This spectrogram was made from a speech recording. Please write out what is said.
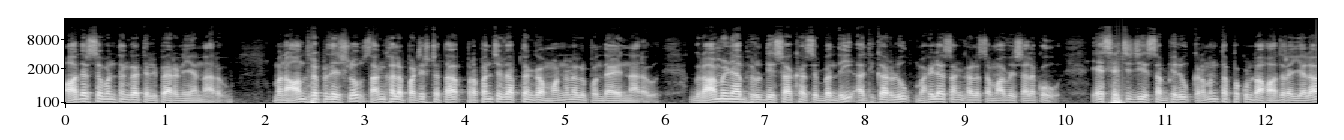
ఆదర్శవంతంగా తెలిపారని అన్నారు. మన ఆంధ్రప్రదేశ్లో సంఘాల పటిష్టత ప్రపంచవ్యాప్తంగా మన్ననలు పొందాయన్నారు. గ్రామీణాభివృద్ధి శాఖ సిబ్బంది అధికారులు మహిళా సంఘాల సమావేశాలకు ఎస్హెచ్జి సభ్యులు క్రమం తప్పకుండా హాజరయ్యేలా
